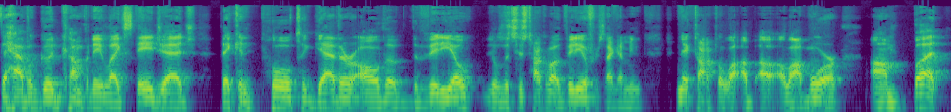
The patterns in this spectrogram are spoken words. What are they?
to have a good company like Stage Edge that can pull together all the, the video. You know, let's just talk about video for a second. I mean, Nick talked a lot, a, a lot more, um, but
